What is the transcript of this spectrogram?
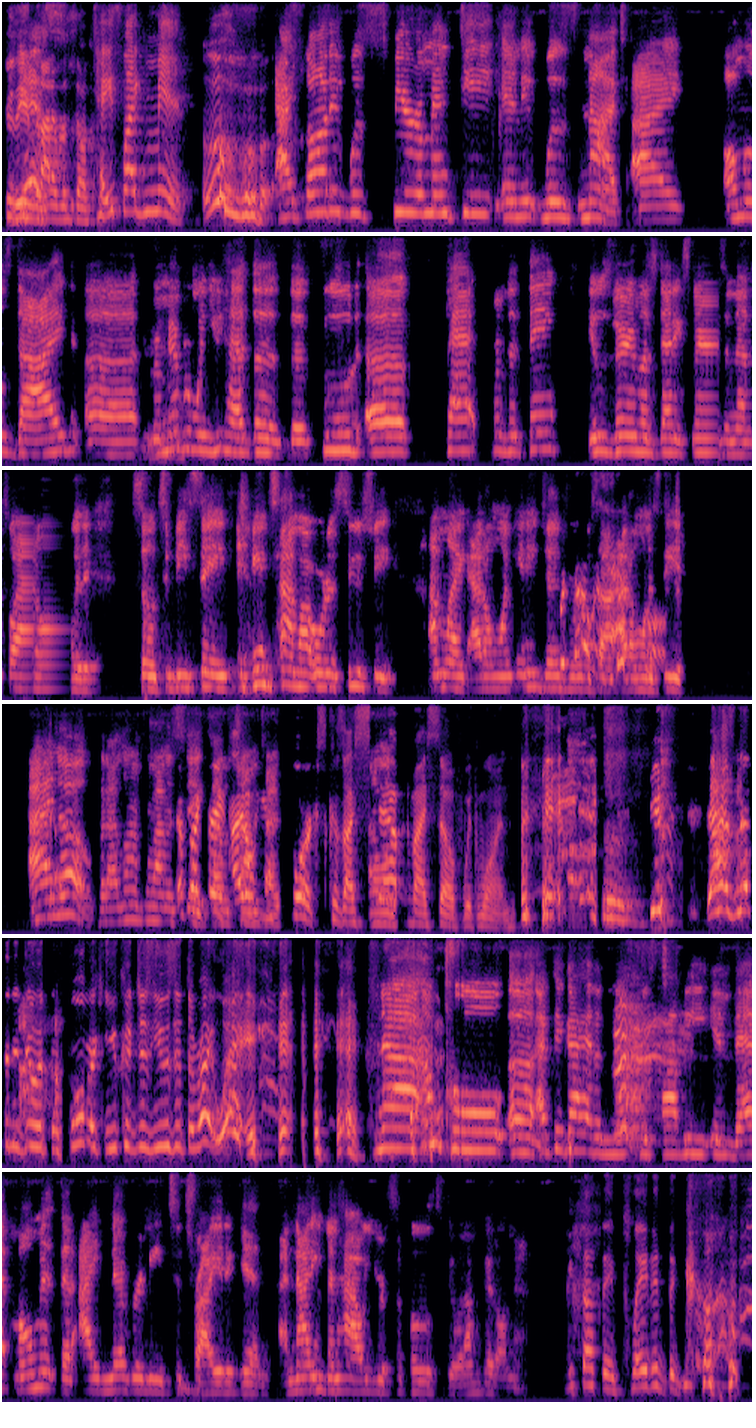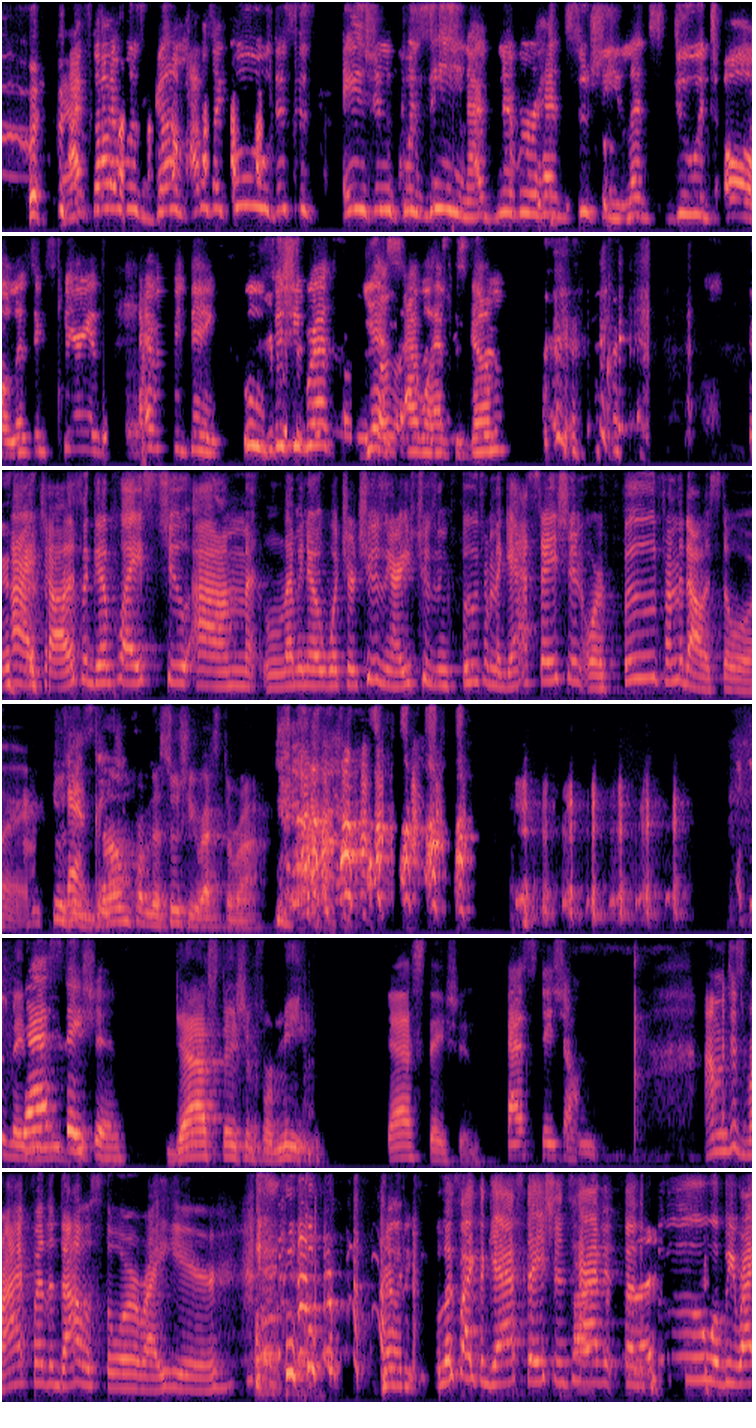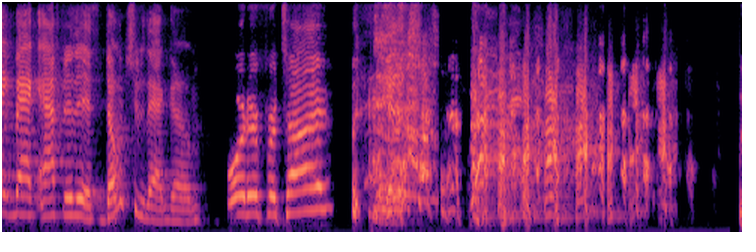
You Yes. thought it was gonna taste like mint. Ooh. I thought it was spearminty, and it was not. I almost died. Uh, remember when you had the the food uh pat from the thing? It was very much that experience, and that's why I don't with it. So to be safe, anytime I order sushi, I'm like, I don't want any ginger. But that was wasabi. your I don't want to see it. I know, but I learned from my mistakes. That's like I saying was I don't use forks because I don't- stabbed myself with one. that has nothing to do with the fork. You could just use it the right way. Nah, I'm cool. Uh, I think I had enough wasabi in that moment that I never need to try it again. And not even how you're supposed to do it. I'm good on that. you thought they plated the gum. I thought it was gum. I was like, ooh, this is Asian cuisine. I've never had sushi. Let's do it all. Let's experience everything. Ooh, You fishy breath. gum on the Yes. I will have this gum. All right, y'all. It's a good place to um let me know what you're choosing. Are you choosing food from the gas station or food from the dollar store? Choosing Gas station. gum from the sushi restaurant. I just made Gas station. Gas station for me. Gas station. Gas station. I'm gonna just ride for the dollar store right here. Really? Looks like the gas stations have it for the food. We'll be right back after this. Don't chew that gum. Order for time.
